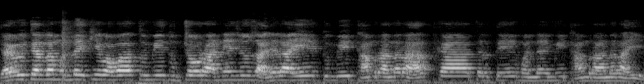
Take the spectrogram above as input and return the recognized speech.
त्यावेळी त्यांना म्हणलं की बाबा तुम्ही तुमच्यावर अन्याय जो झालेला आहे तुम्ही ठाम राहणार आहात का? तर ते म्हणलं मी ठाम राहणार आहे.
